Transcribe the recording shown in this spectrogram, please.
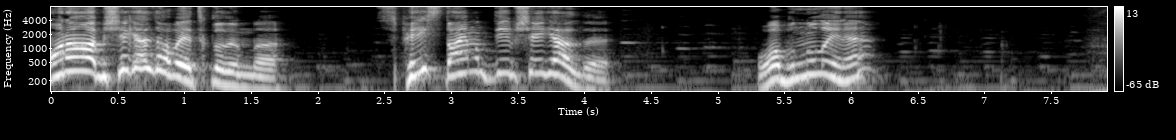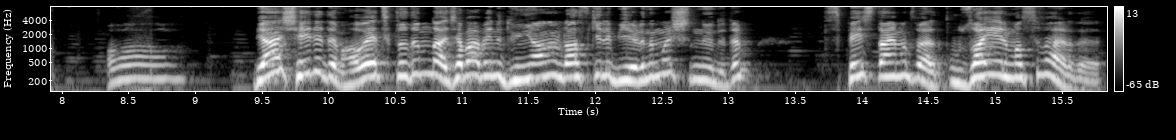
Ana bir şey geldi havaya tıkladığımda. Space Diamond diye bir şey geldi. Oha bunun olayı ne? Aa. Bir an şey dedim havaya tıkladığımda acaba beni dünyanın rastgele bir yerine mi ışınlıyor dedim. Space Diamond verdi. Uzay elması verdi.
